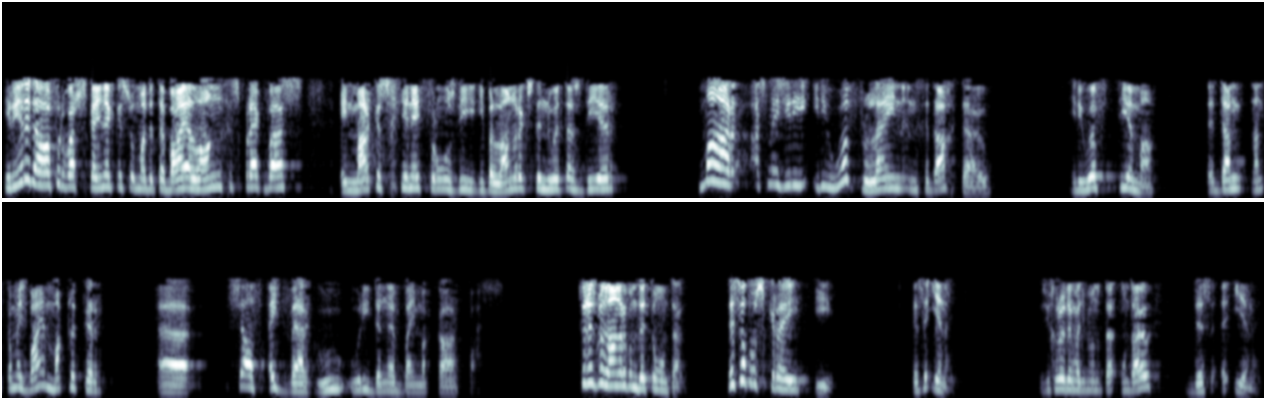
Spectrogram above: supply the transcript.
Die rede daarvoor waarskynlik is omdat dit 'n baie lang gesprek was en Markus gee net vir ons die die belangrikste notas deur. Maar as mens hierdie hierdie hooflyn in gedagte hou, hierdie hooftema, eh, dan dan kan mens baie makliker uh self uitwerk hoe hoe die dinge bymekaar pas. So dis belangrik om dit te onthou. Dis wat ons kry hier. Dis 'n een eenheid. Dis die groot ding wat jy moet onthou, dis 'n een eenheid.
